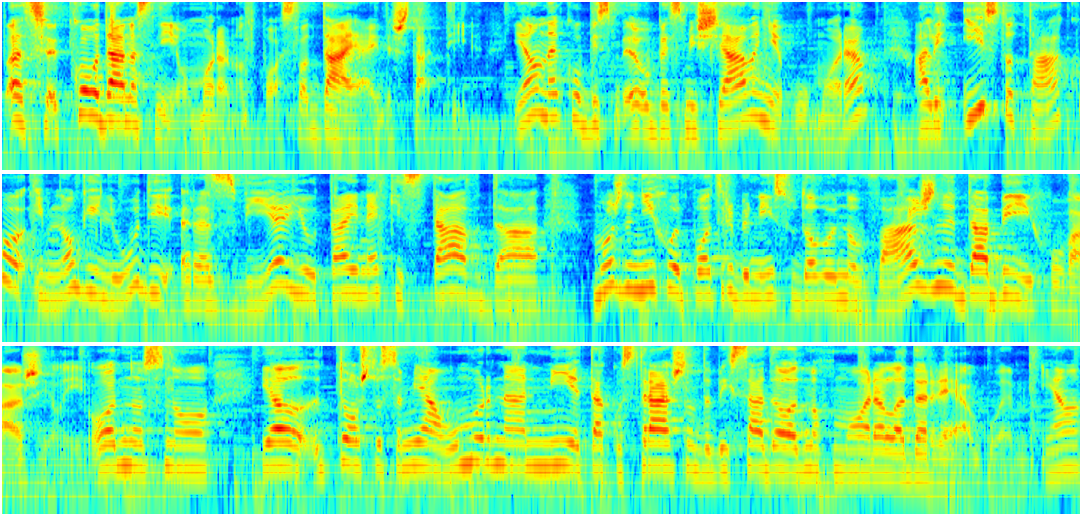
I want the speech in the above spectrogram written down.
pa ko danas nije umoran od posla? Daj, ajde, šta ti je? Jel, neko obesmišljavanje umora, ali isto tako i mnogi ljudi razvijaju taj neki stav da možda njihove potrebe nisu dovoljno važne da bi ih uvažili. Odnosno, jel, to što sam ja umorna nije tako strašno da bih sada odmah morala da reagujem. Jel?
